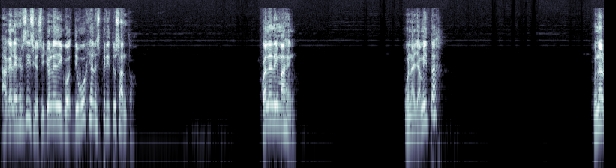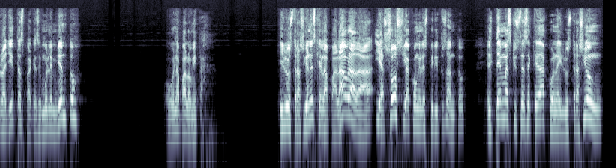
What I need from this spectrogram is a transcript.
Haga el ejercicio. Si yo le digo, dibuje al Espíritu Santo, ¿cuál es la imagen? ¿Una llamita? ¿Unas rayitas para que simulen viento? o una palomita. Ilustraciones que la palabra da y asocia con el Espíritu Santo. El tema es que usted se queda con la ilustración,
